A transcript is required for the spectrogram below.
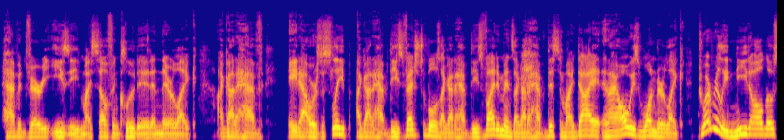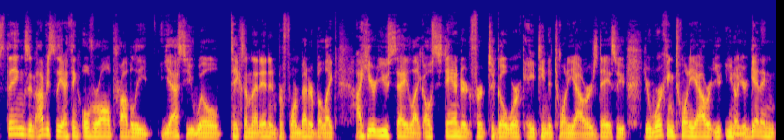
have it very easy, myself included, and they're like, I got to have eight hours of sleep. I got to have these vegetables. I got to have these vitamins. I got to have this in my diet. And I always wonder, like, do I really need all those things? And obviously, I think overall, probably yes, you will take some of that in and perform better. But like, I hear you say like, oh, standard for to go work 18 to 20 hours a day. So you, you're working 20 hours, you, you know, you're getting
